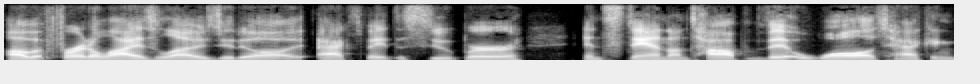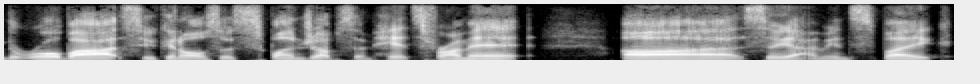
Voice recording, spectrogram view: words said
uh, but Fertilize allows you to uh, activate the super and stand on top of it while attacking the robot. So you can also sponge up some hits from it. Uh, so yeah, I mean, Spike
